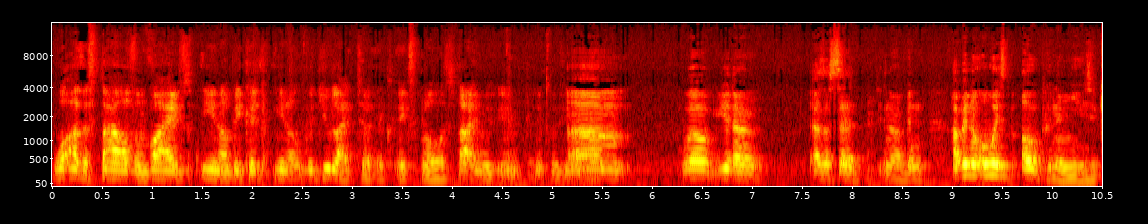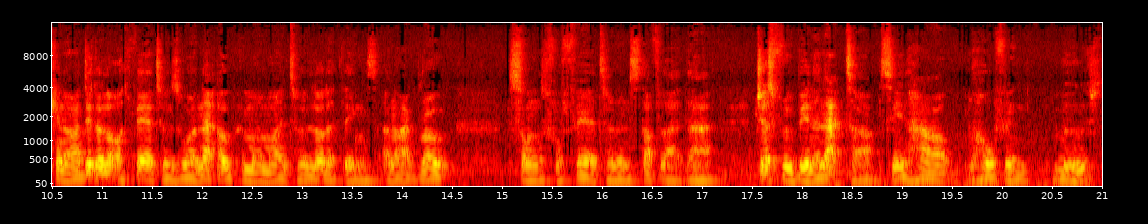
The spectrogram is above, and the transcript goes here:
What other styles and vibes, you know, because you know, would you like to ex- explore? Starting with you. With you. Um, well, you know, as I said, you know, I've been I've been always open in music. You know, I did a lot of theatre as well, and that opened my mind to a lot of things. And I wrote songs for theatre and stuff like that, just through being an actor, seeing how the whole thing moves.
